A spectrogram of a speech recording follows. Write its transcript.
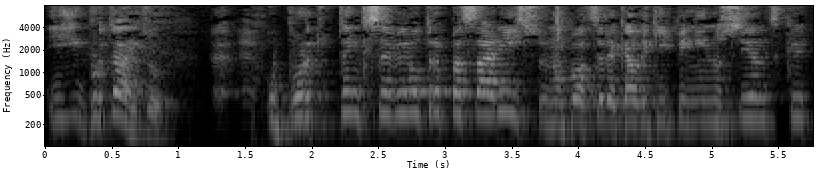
E, portanto, o Porto tem que saber ultrapassar isso. Não pode ser aquela equipinha inocente que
